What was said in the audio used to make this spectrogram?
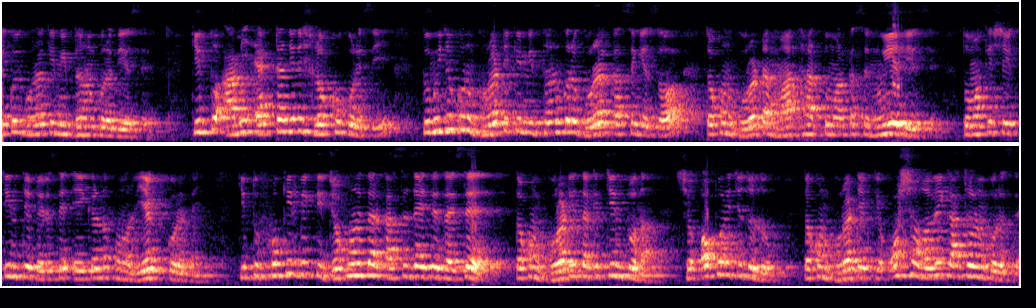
একই ঘোড়াকে নির্ধারণ করে দিয়েছে। কিন্তু আমি একটা জিনিস লক্ষ্য করেছি, তুমি যখন ঘোড়াটিকে নির্ধারণ করে ঘোড়ার কাছে গেছো, তখন ঘোড়াটা মাথা তোমার কাছে নুয়ে দিয়েছে। তোমাকে সে চিনতে পেরেছে, এই কারণে কোনো রিয়াক্ট করে নাই। কিন্তু ফকির ব্যক্তি যখনই তার কাছে যাইতে চাইছে, তখন ঘোড়াটি তাকে চিনতো না। সে অপরিচিত লোক। তখন ঘোড়াটি একটি অস্বাভাবিক আচরণ করেছে।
